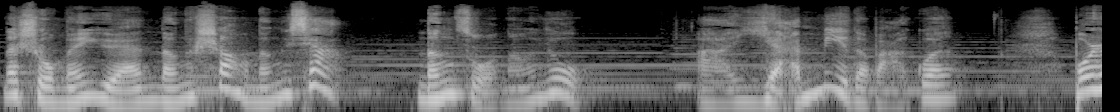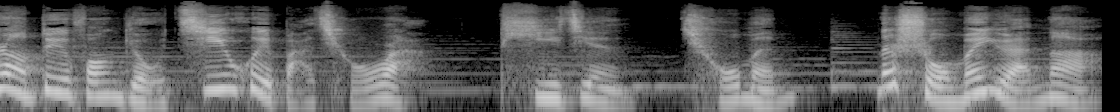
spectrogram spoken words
那守门员能上能下，能左能右，啊，严密的把关，不让对方有机会把球啊踢进球门。那守门员呢，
